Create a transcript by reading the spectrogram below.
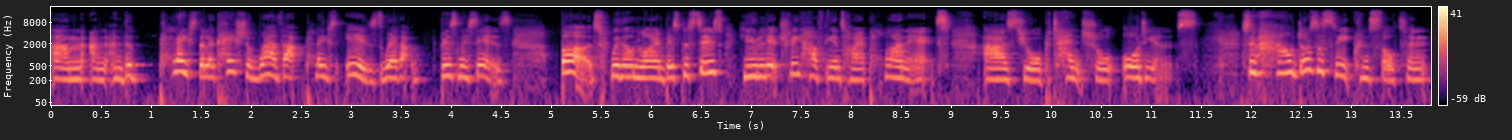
um, and and the place, the location where that place is, where that business is. But with online businesses, you literally have the entire planet as your potential audience. So, how does a sleep consultant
